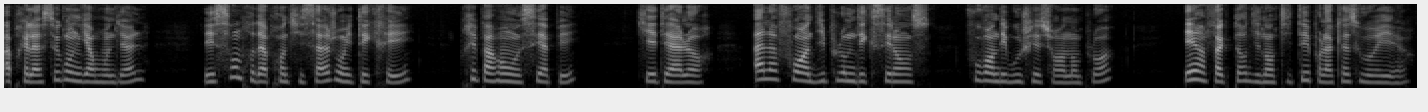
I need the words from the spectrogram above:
après la Seconde Guerre mondiale, les centres d'apprentissage ont été créés, préparant au CAP, qui était alors à la fois un diplôme d'excellence pouvant déboucher sur un emploi et un facteur d'identité pour la classe ouvrière.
